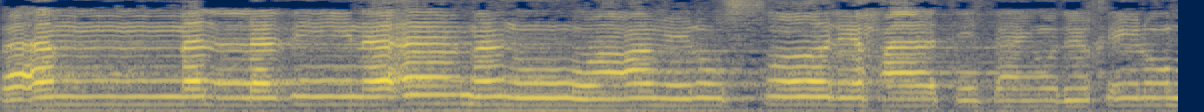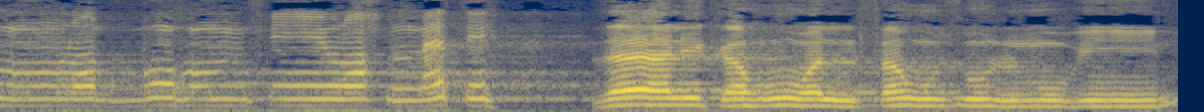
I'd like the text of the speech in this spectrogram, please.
فأما الذين آمنوا وعملوا الصالحات فيدخلهم ربهم في رحمته. ذلك هو الفوز المبين.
